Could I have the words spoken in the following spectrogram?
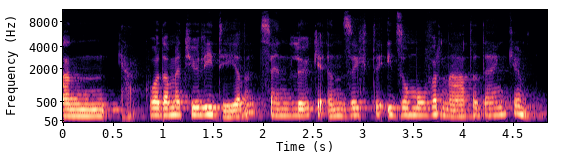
en ja, ik wou dat met jullie delen. Het zijn leuke inzichten, iets om over na te denken.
